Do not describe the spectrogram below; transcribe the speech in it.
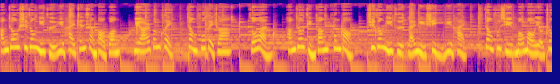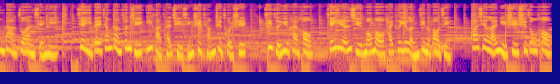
杭州失踪女子遇害真相曝光，女儿崩溃，丈夫被抓。昨晚，杭州警方通报，失踪女子来女士已遇害，丈夫许某某有重大作案嫌疑，现已被江干分局依法采取刑事强制措施。妻子遇害后，嫌疑人许某某还可以冷静的报警。发现来女士失踪后，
